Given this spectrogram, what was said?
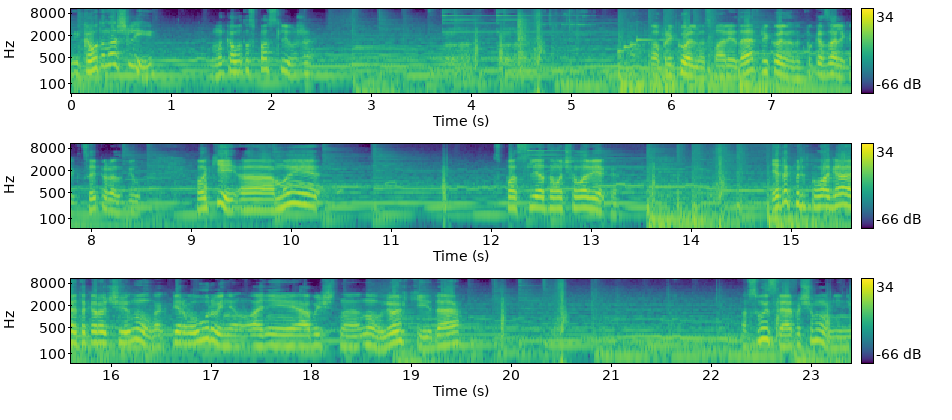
и кого-то нашли. Мы кого-то спасли уже. О, прикольно, смотри, да? Прикольно, показали, как цепи разбил. Окей, а мы спасли одного человека. Я так предполагаю, это, короче, ну, как первый уровень, они обычно, ну, легкие, да? А в смысле, а почему мне не...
